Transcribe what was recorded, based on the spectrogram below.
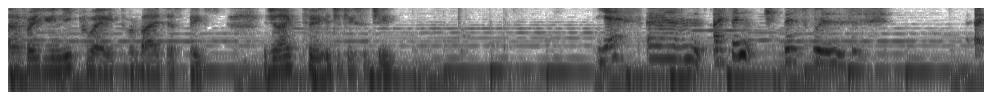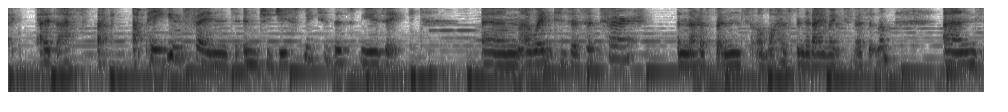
in a very unique way to provide this piece. Would you like to introduce it, Jean? Yes, um, I think this was a, pagan friend introduced me to this music. Um, I went to visit her, and her husband, or my husband and I went to visit them, and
